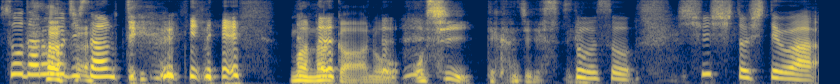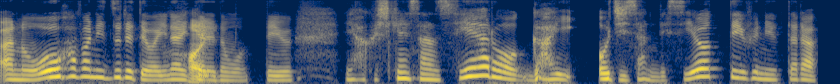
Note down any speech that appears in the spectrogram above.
そうだろうおじさんっていうふうにねまあなんかあの惜しいって感じですね。そうそう趣旨としてはあの大幅にずれてはいないけれどもっていう、い、や具志堅さんセアロガイおじさんですよっていうふうに言ったら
